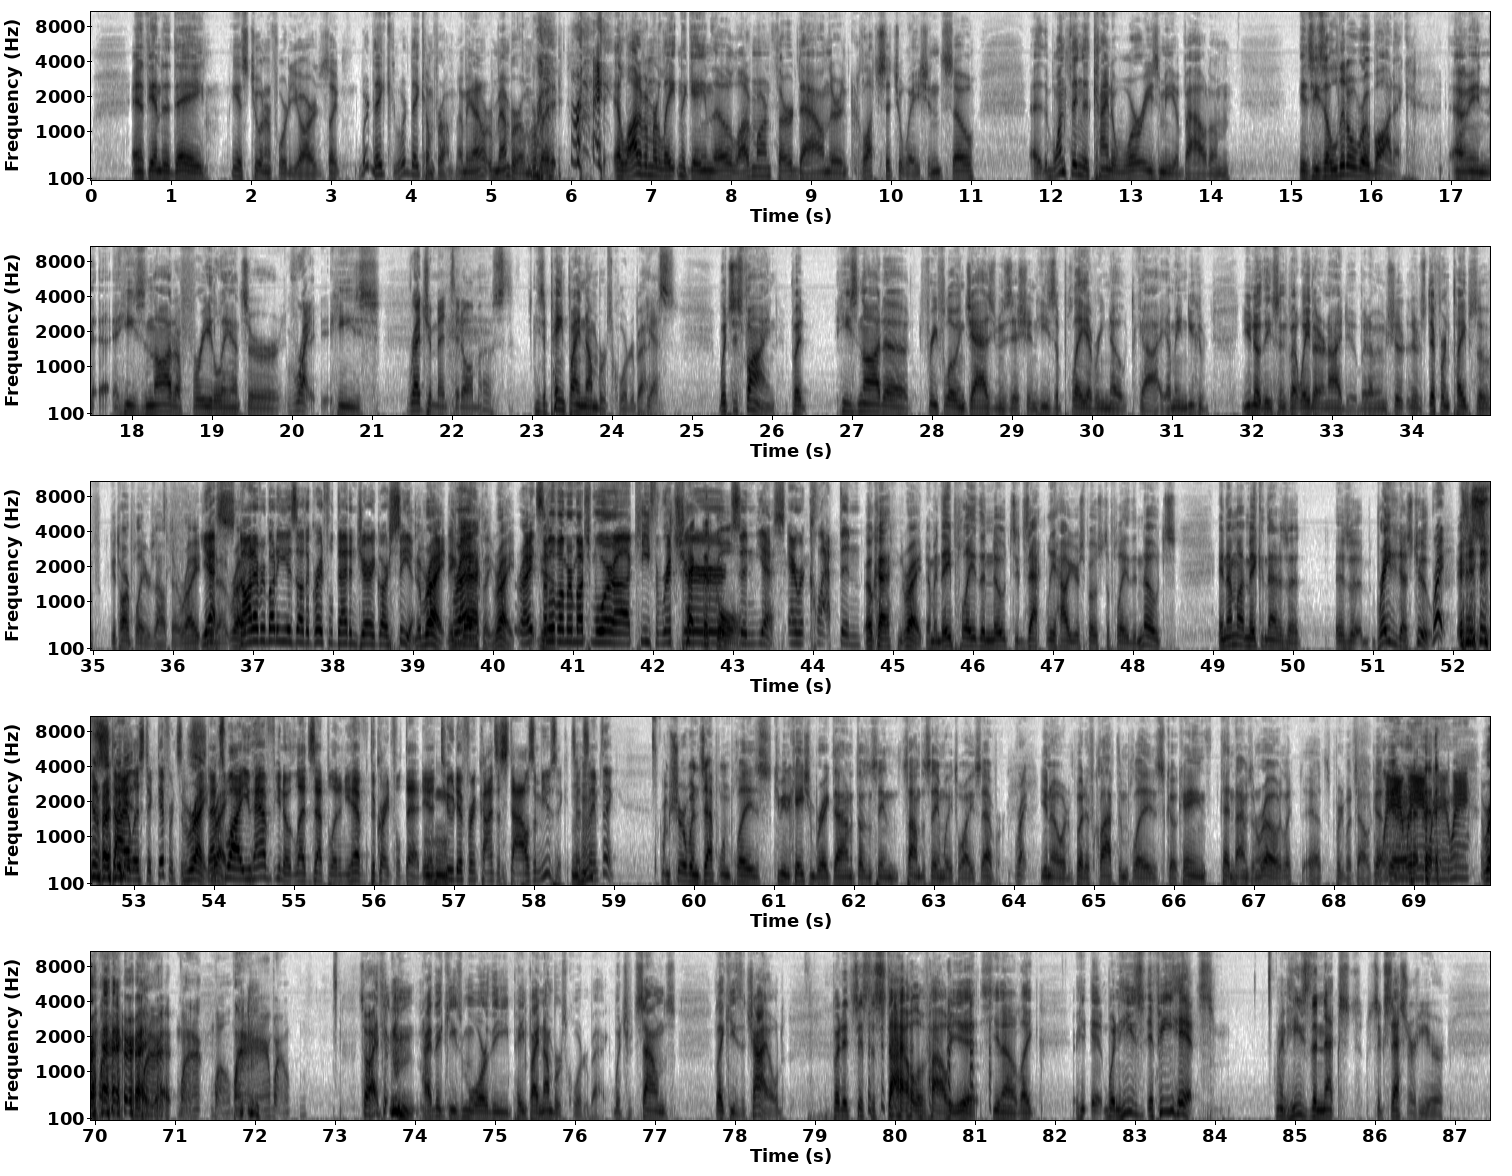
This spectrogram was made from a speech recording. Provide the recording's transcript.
and at the end of the day, he has 240 yards. It's like, where'd they where'd they come from? I mean, I don't remember them, but Right. a lot of them are late in the game, though. A lot of them are on third down. They're in clutch situations. So, uh, the one thing that kind of worries me about him is he's a little robotic. I mean, uh, he's not a freelancer. Right. He's Regimented almost. he's a paint by numbers quarterback. Yes. which is fine, but he's not a free flowing jazz musician. He's a play every note guy. I mean, you could. You know these things, but way better than I do. But I mean, I'm sure there's different types of guitar players out there, right? You Yes. know, right. Not everybody is uh, the Grateful Dead and Jerry Garcia. Right, exactly, right. Right. Some Yeah. of them are much more uh, Keith Richards Technical. and yes, Eric Clapton. Okay, right. I mean, they play the notes exactly how you're supposed to play the notes, and I'm not making that as a as a Brady does too. Right. You know what I mean? stylistic differences. Right, That's right. Mm-hmm. why you have, you know, Led Zeppelin and you have the Grateful Dead. You have two different kinds of styles of music. It's the same thing. I'm sure when Zeppelin plays Communication Breakdown, it doesn't seem, sound the same way twice ever. Right. You know, but if Clapton plays Cocaine ten times in a row, like yeah, that's pretty much how it goes. Yeah, right. Right, right. So I, th- I think he's more the paint by numbers quarterback, which sounds like he's a child, but it's just the style of how he is. You know, like he, it, when he's if he hits, and he's the next successor here,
